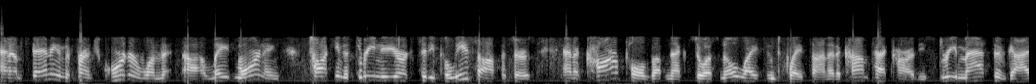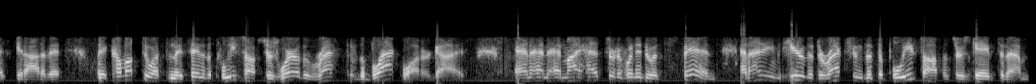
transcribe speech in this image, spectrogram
And I'm standing in the French Quarter one uh, late morning talking to three New York City police officers, and a car pulls up next to us, no license plates on it, a compact car. These three massive guys get out of it. They come up to us and they say to the police officers, "Where are the rest of the Blackwater guys?" And and and my head sort of went into a spin, and I didn't even hear the directions that the police officers gave to them.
